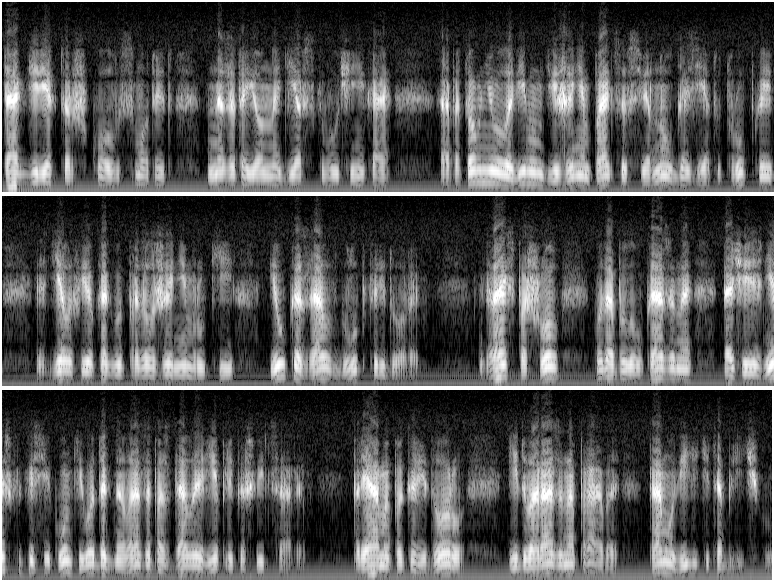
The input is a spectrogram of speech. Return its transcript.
Так директор школы смотрит на затаенно дерзкого ученика, а потом неуловимым движением пальцев свернул газету трубкой, сделав ее как бы продолжением руки, и указал вглубь коридора. Грайс пошел, куда было указано, а через несколько секунд его догнала запоздалая реплика швейцара. «Прямо по коридору и два раза направо, там увидите табличку».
